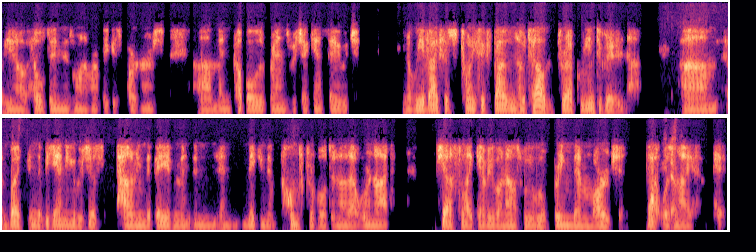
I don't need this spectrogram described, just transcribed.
you know Hilton is one of our biggest partners, um, and a couple other brands which I can't say which you know we have access to 26,000 hotels directly integrated now. Um, but in the beginning, it was just pounding the pavement and, and making them comfortable to know that we're not just like everyone else. We will bring them margin. That was my pitch.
